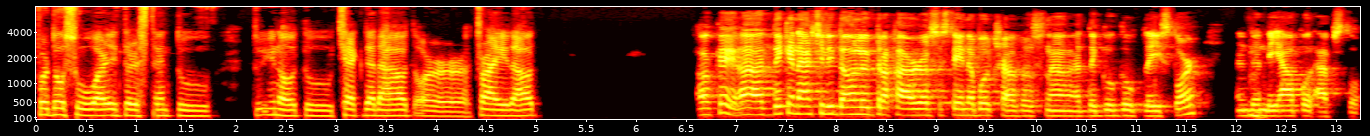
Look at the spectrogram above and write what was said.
for those who are interested to to you know to check that out or try it out? Okay, uh, they can actually download Trakaro Sustainable Travels now at the Google Play Store and then the Apple App Store.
